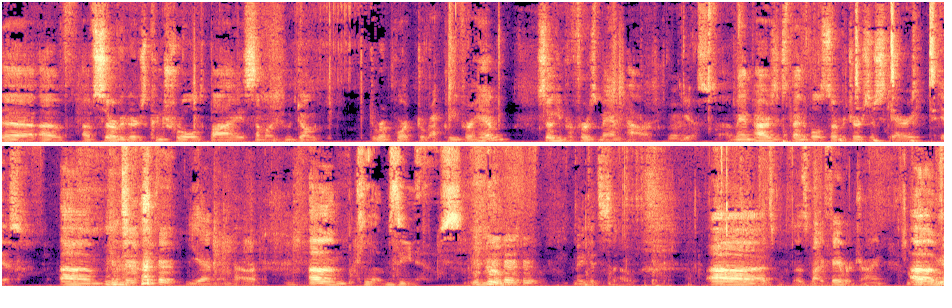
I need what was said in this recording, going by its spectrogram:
uh, of of servitors controlled by someone who don't report directly for him. So he prefers manpower. Yes. Uh, manpower is expendable. Servitors are scary. Yes. Um, yeah, manpower. Um, Club Xenos. Make it so. Uh, that's that's my favorite drawing. Um,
